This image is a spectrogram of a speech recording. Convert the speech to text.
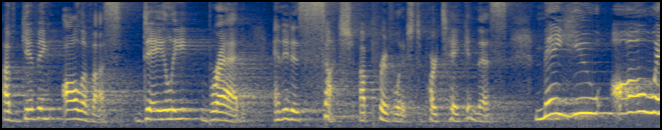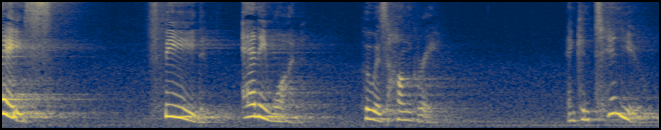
of giving all of us daily bread. And it is such a privilege to partake in this. May you always feed anyone who is hungry and continue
